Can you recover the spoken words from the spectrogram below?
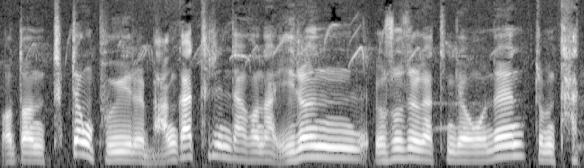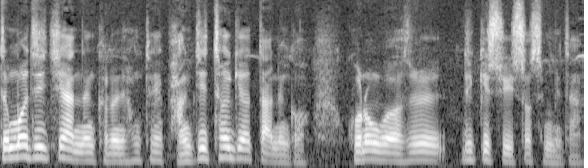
어떤 특정 부위를 망가뜨린다거나 이런 요소들 같은 경우는 좀 다듬어지지 않는 그런 형태의 방지 턱이었다는 거 그런 것을 느낄 수 있었습니다.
